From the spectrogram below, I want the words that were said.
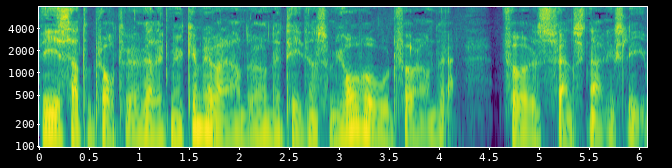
vi satt och pratade väldigt mycket med varandra under tiden som jag var ordförande för Svenskt Näringsliv.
